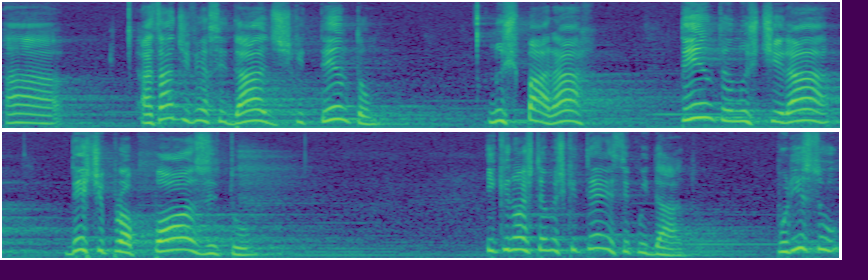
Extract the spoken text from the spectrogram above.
a, as adversidades que tentam nos parar tenta nos tirar deste propósito e que nós temos que ter esse cuidado. Por isso,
